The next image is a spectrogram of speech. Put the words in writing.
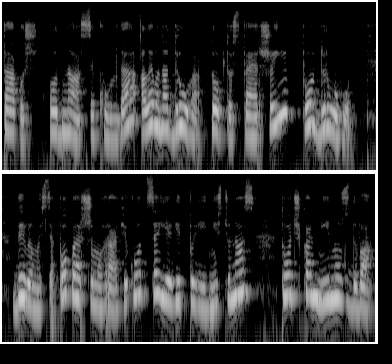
Також одна секунда, але вона друга, тобто з першої по другу. Дивимося, по першому графіку це є відповідність у нас точка мінус 2.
